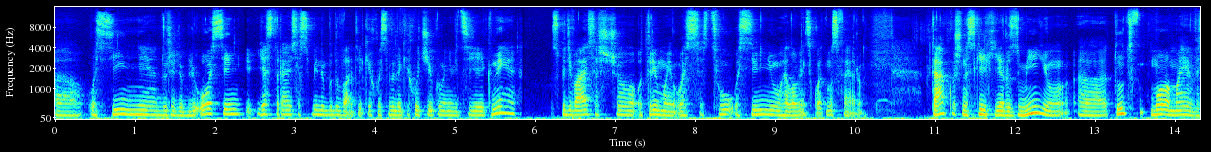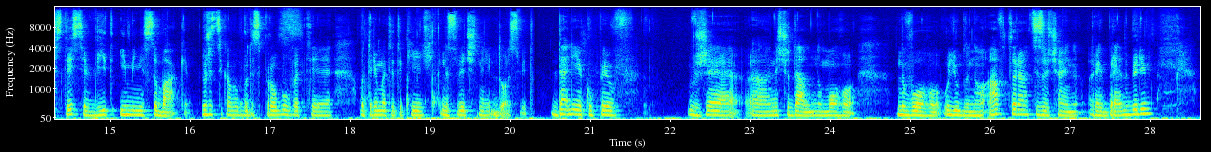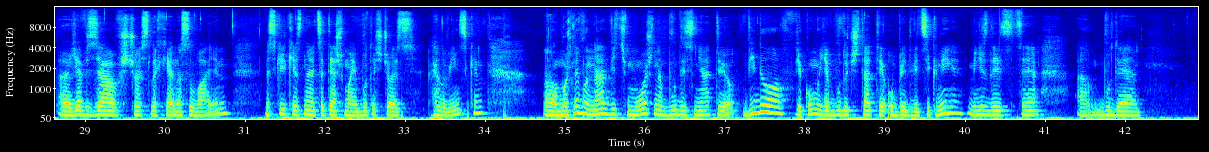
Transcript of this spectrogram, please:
е, осіннє, дуже люблю осінь. Я стараюся собі не будувати якихось великих очікувань від цієї книги. Сподіваюся, що отримаю ось цю осінню геловінську атмосферу. Також, наскільки я розумію, е, тут мова має вестися від імені собаки. Дуже цікаво буде спробувати отримати такий незвичний досвід. Далі я купив вже е, нещодавно мого нового улюбленого автора. Це, звичайно, Рей Бредбері. Е, Я взяв щось легке насуває. Наскільки я знаю, це теж має бути щось геловінське. Е, Можливо, навіть можна буде зняти відео, в якому я буду читати обидві ці книги. Мені здається, це е, буде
